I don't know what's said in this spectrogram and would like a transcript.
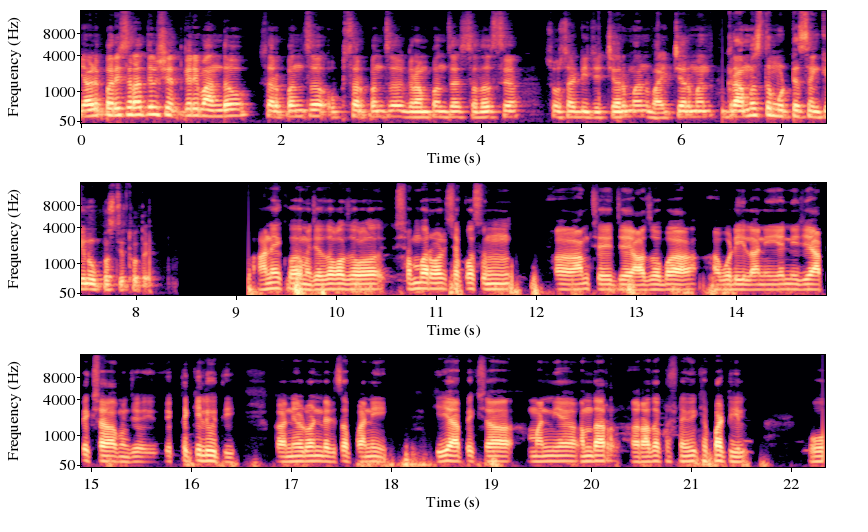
यावेळी परिसरातील शेतकरी बांधव सरपंच उपसरपंच ग्रामपंचायत सदस्य सोसायटीचे चेअरमन व्हाईस चेअरमन ग्रामस्थ मोठ्या संख्येने उपस्थित होते. अनेक म्हणजे जवळजवळ शंभर वर्षापासून आमचे जे आजोबा वडील आणि यांनी जी अपेक्षा म्हणजे व्यक्त केली होती का निळवंड्याचं पाणी ही अपेक्षा माननीय आमदार राधाकृष्ण विखे पाटील व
